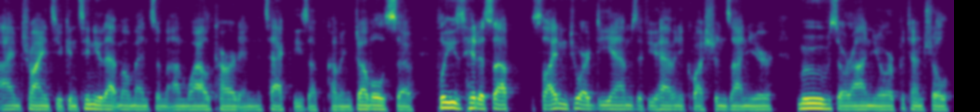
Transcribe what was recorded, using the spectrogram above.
I'm trying to continue that momentum on Wildcard and attack these upcoming doubles. So please hit us up, slide into our DMs if you have any questions on your moves or on your potential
